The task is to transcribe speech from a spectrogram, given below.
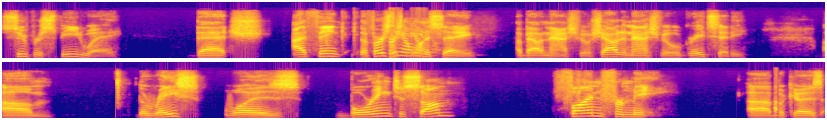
Super Speedway. That sh- I think the first thing I want to say about Nashville. Shout out to Nashville, great city. Um, the race was boring to some, fun for me, uh, because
